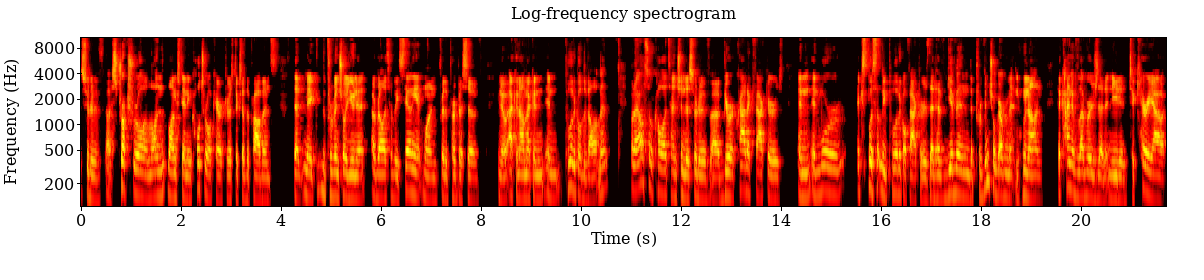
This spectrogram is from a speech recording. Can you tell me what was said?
sort of uh, structural and long, long-standing cultural characteristics of the province that make the provincial unit a relatively salient one for the purpose of you know economic and, and political development but I also call attention to sort of uh, bureaucratic factors and, and more explicitly political factors that have given the provincial government in Hunan the kind of leverage that it needed to carry out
